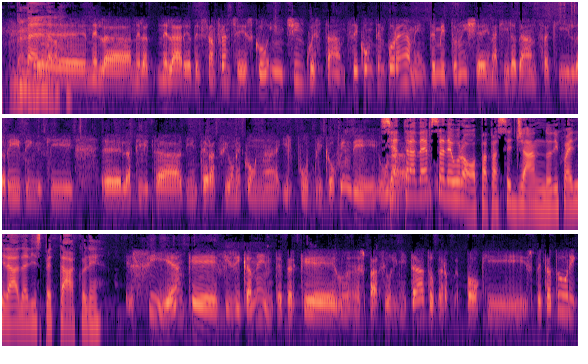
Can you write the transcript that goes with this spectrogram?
Bello. eh, nella- nella- nell'area del San Francesco, in cinque stanze contemporaneamente mettono in scena chi la danza, chi il reading, chi eh, l'attività di interazione con il pubblico. Quindi Si una- attraversa l'Europa passeggiando di qua e di là dagli spettacoli. Sì, e anche fisicamente perché eh, spazio limitato per pochi spettatori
